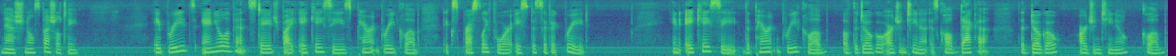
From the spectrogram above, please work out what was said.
National Specialty a breed's annual event staged by AKC's parent breed club expressly for a specific breed. In AKC, the parent breed club of the Dogo Argentino is called DACA, the Dogo Argentino Club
